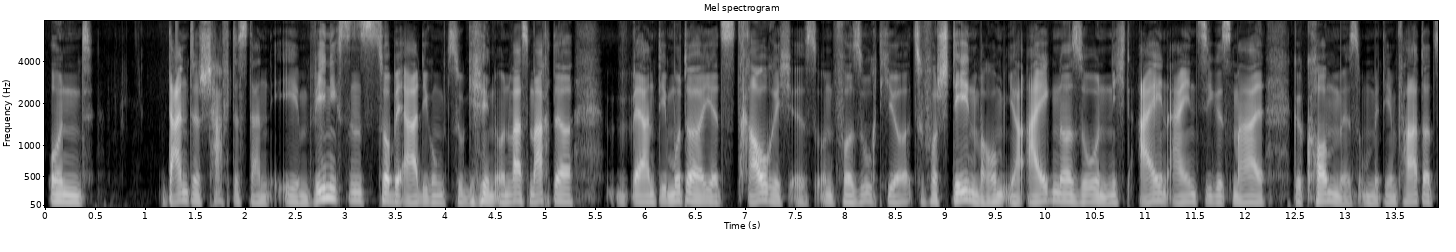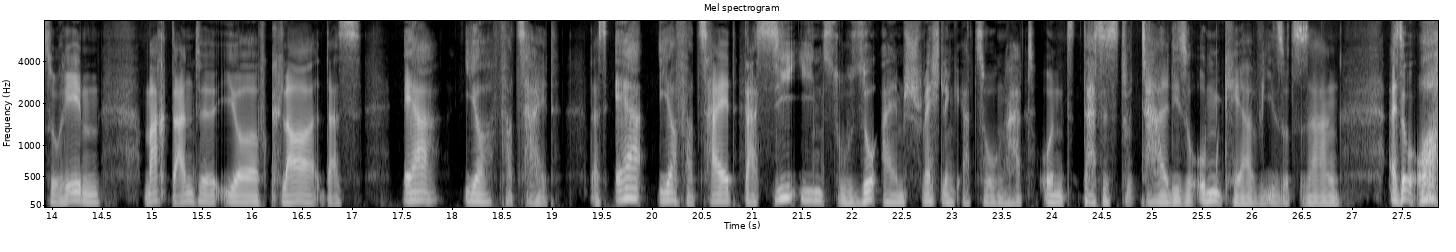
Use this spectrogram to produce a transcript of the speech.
und Dante schafft es dann eben wenigstens zur Beerdigung zu gehen. Und was macht er, während die Mutter jetzt traurig ist und versucht hier zu verstehen, warum ihr eigener Sohn nicht ein einziges Mal gekommen ist, um mit dem Vater zu reden, macht Dante ihr klar, dass er ihr verzeiht dass er ihr verzeiht, dass sie ihn zu so einem Schwächling erzogen hat. Und das ist total diese Umkehr, wie sozusagen, also, oh,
